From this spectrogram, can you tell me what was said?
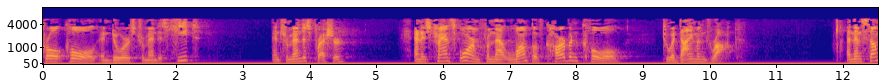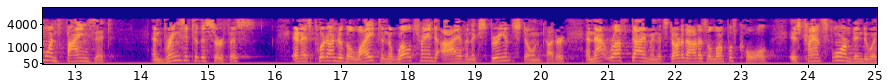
coal endures tremendous heat and tremendous pressure and is transformed from that lump of carbon coal to a diamond rock. And then someone finds it and brings it to the surface and is put under the light and the well-trained eye of an experienced stonecutter, and that rough diamond that started out as a lump of coal is transformed into a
